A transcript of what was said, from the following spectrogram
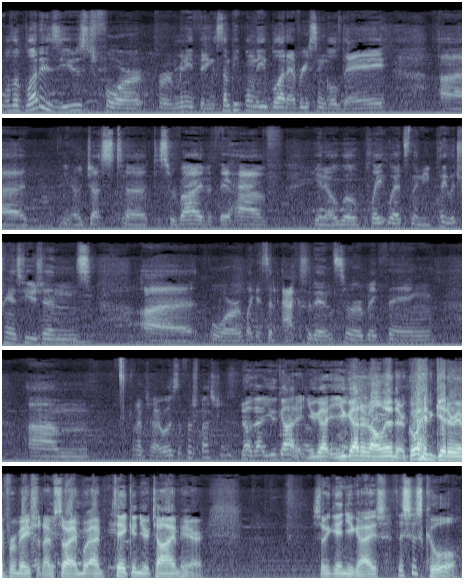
well, the blood is used for, for many things. Some people need blood every single day, uh, you know, just to, to survive if they have, you know, low platelets and they need platelet transfusions, uh, or like I said, accidents are a big thing. Um, I'm sorry. What was the first question? No, that you got it. You got you got it all in there. Go ahead and get her information. I'm sorry. I'm, I'm taking your time here. So again, you guys, this is cool.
